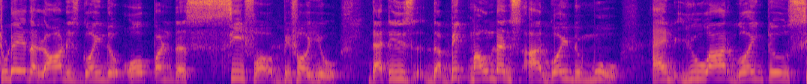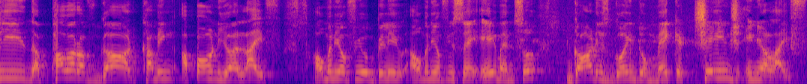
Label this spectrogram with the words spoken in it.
Today the lord is going to open the sea for before you. That is the big mountains are going to move and you are going to see the power of god coming upon your life. How many of you believe how many of you say amen? So god is going to make a change in your life.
